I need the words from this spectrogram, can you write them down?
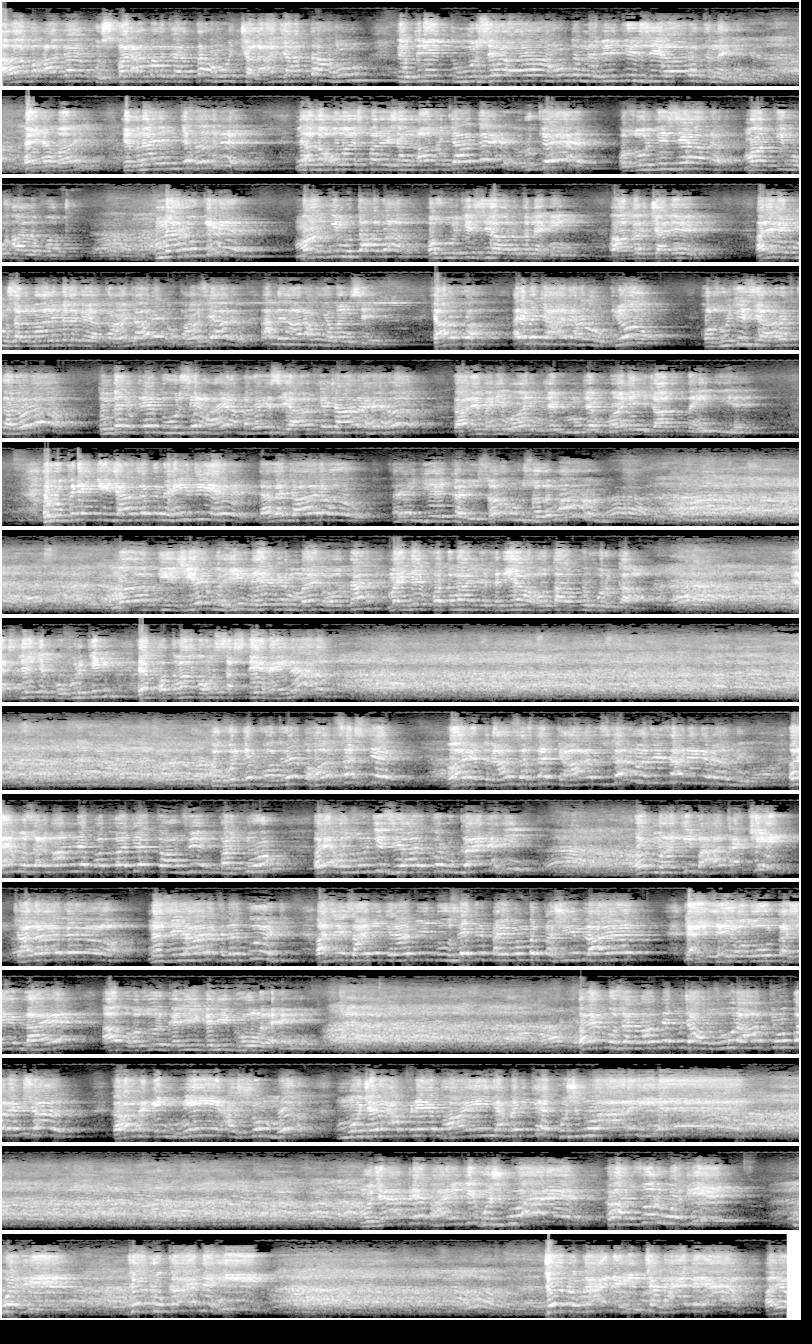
अब अगर उस पर अमल करता हूँ, चला जाता हूँ इतनी दूर से आया हूँ तो नबी की जियारत नहीं। है ना भाई? कितना इम्तिहान है। लिहाजा परेशान। आप क्या करें? रुके। हुजूर की जियारत, माँ की मुखालफत। न रुके। की मुताबिक हुजूर की जियारत नहीं। आकर चले। अरे एक मुसलमान मिल गया। कहाँ जा रहे हो? कहाँ से आ रहे हो? आ, मैं आ रहा हूँ यमन से। क्या हुआ? अरे मैं जा रहा हूँ। क्यों? हुजूर की जियारत करो ना। तुम तो इतने दूर से आया बगैर जियारत के जा रहे हो काले मैंने माँ ने मुझे मुझे माँ ने इजाज़त नहीं दी है। रुकने की इजाज़त नहीं दी है। दादा जा रहा हूँ। अरे ये कैसा मुसलमान माफ़ कीजिए वही नहीं अगर मैं होता मैंने दिया होता कुफुर का। इसलिए कि कुफुर की यह फतवा बहुत सस्ते हैं ना। कुफुर के फतवे बहुत सस्ते और इतना सस्ता ग्रामी दूसरे दिन पैगंबर तशरीफ़ लाए। जैसे हजूर तशरीफ़ लाए। आप हजूर गली गली घूम रहे हैं। अरे मुसलमान ने पूछा, हजूर, आप क्यों परेशान? कहा, इन्नी अशुभ मुझे अपने भाई यमन के खुशबू आ रही है। मुझे अपने भाई की खुशबू आ रही है। हजूर, वही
